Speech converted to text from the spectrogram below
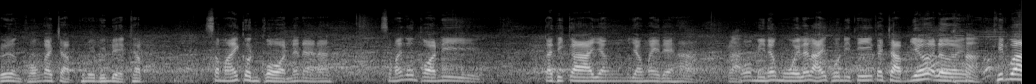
เรื่องของกระจับคุณอุดุลเดชครับ สมัยก่อนๆนั่นนะนะสมัยก่อนๆนี่กติกายังยังไม่ได้ห้ามครับเพราะว่ามีนักมวยหลายๆคนนี่ตีกระจับเยอะเลยฮะคิดว่า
